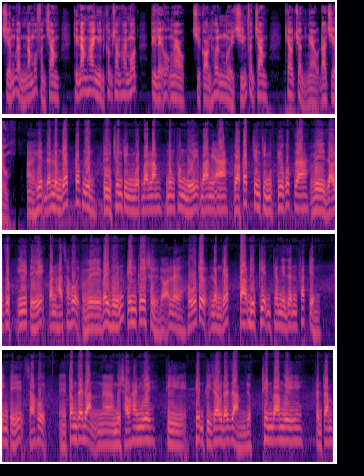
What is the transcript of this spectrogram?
chiếm gần 51%, thì năm 2021 tỷ lệ hộ nghèo chỉ còn hơn 19% theo chuẩn nghèo đa chiều. À, hiện đã lồng ghép các nguồn từ chương trình 135 nông thôn mới 30A và các chương trình mục tiêu quốc gia về giáo dục, y tế, văn hóa xã hội, về vay vốn trên cơ sở đó là hỗ trợ lồng ghép tạo điều kiện cho người dân phát triển kinh tế xã hội Ờ, trong giai đoạn ờ, 16-20 thì huyện Kỳ Châu đã giảm được trên 30%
